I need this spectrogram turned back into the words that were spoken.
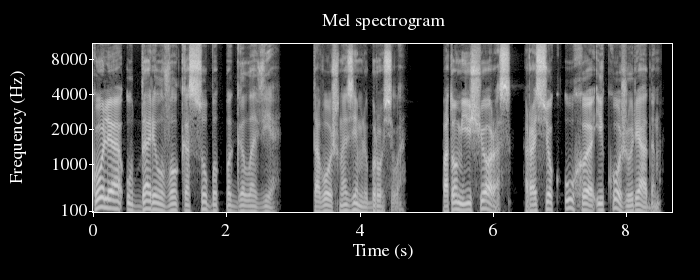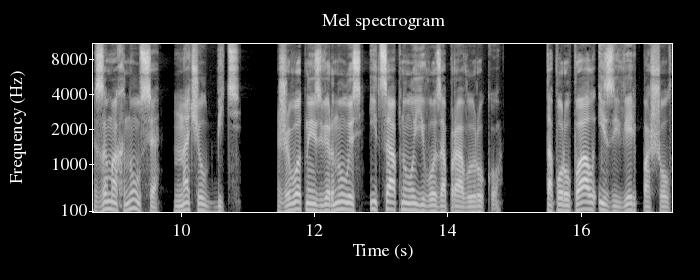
Коля ударил волкособа по голове. Того ж на землю бросило. Потом еще раз, рассек ухо и кожу рядом, замахнулся, начал бить. Животное извернулось и цапнуло его за правую руку. Топор упал, и зверь пошел в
